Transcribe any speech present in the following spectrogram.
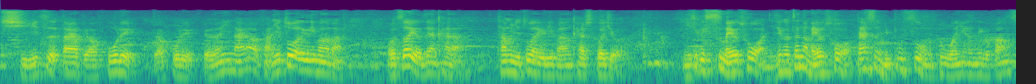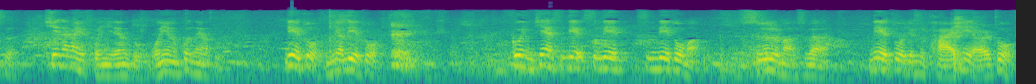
其字，大家不要忽略，不要忽略。有人一来啊，反正就坐这个地方了嘛。我知道有这样看的，他们就坐那个地方开始喝酒了。你这个是没有错，你这个真的没有错，但是你不是我们读文言的那个方式。现在还有文言那样读，文言不能那样读。列坐，什么叫列坐？各位，你现在是列是列是列坐吗？是吗？是不是？列坐就是排列而坐，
